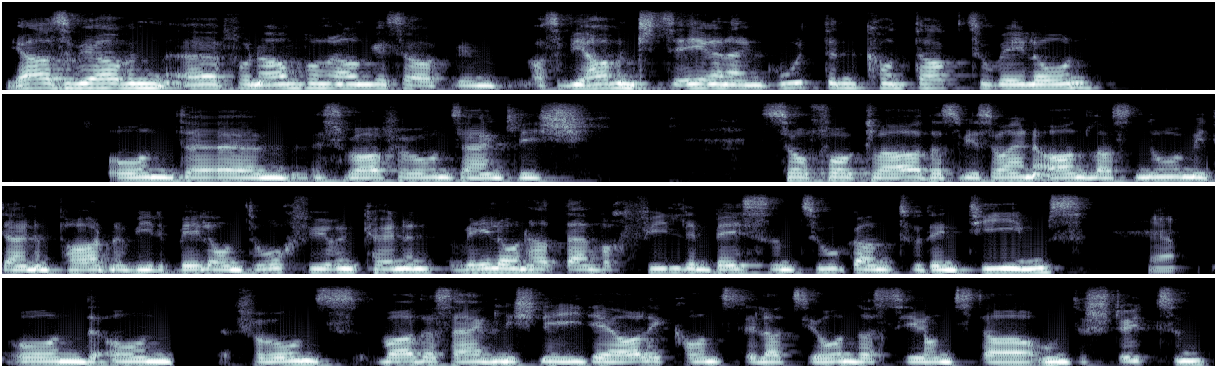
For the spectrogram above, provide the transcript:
Ja, also wir haben äh, von Anfang an gesagt, wir, also wir haben sehr einen guten Kontakt zu Velon und ähm, es war für uns eigentlich sofort klar, dass wir so einen Anlass nur mit einem Partner wie Velon durchführen können. Velon hat einfach viel den besseren Zugang zu den Teams ja. und, und für uns war das eigentlich eine ideale Konstellation, dass sie uns da unterstützen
